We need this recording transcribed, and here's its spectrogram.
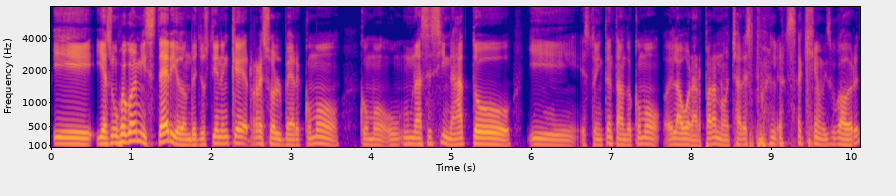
Y, y es un juego de misterio donde ellos tienen que resolver como como un asesinato y estoy intentando como elaborar para no echar spoilers aquí a mis jugadores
